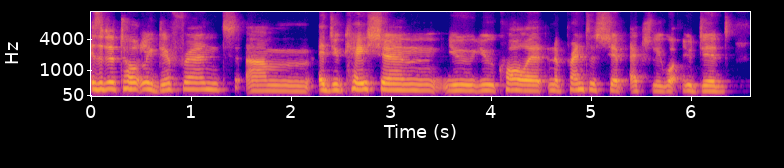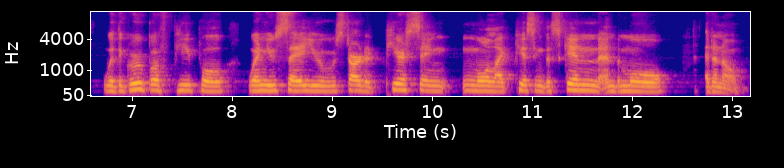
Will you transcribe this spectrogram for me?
is it a totally different um, education? You you call it an apprenticeship? Actually, what you did with a group of people when you say you started piercing more like piercing the skin and the more i don't know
